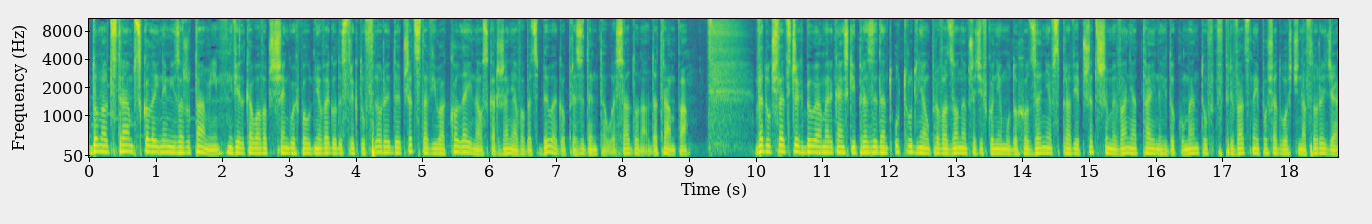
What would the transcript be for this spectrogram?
Donald Trump z kolejnymi zarzutami. Wielka ława przysięgłych południowego dystryktu Florydy przedstawiła kolejne oskarżenia wobec byłego prezydenta USA Donalda Trumpa. Według śledczych były amerykański prezydent utrudniał prowadzone przeciwko niemu dochodzenie w sprawie przetrzymywania tajnych dokumentów w prywatnej posiadłości na Florydzie.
